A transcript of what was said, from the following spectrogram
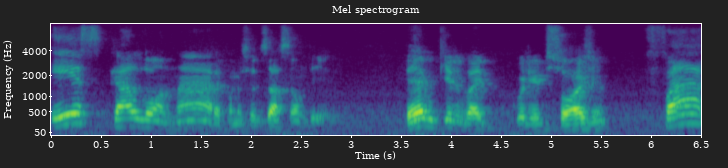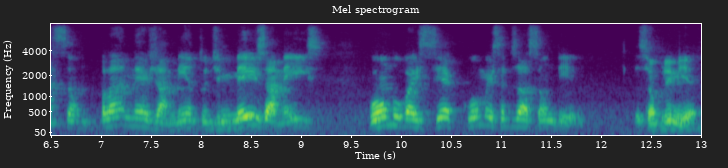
escalonar a comercialização dele. Pega o que ele vai colher de soja, faça um planejamento de mês a mês como vai ser a comercialização dele. Esse é o primeiro.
